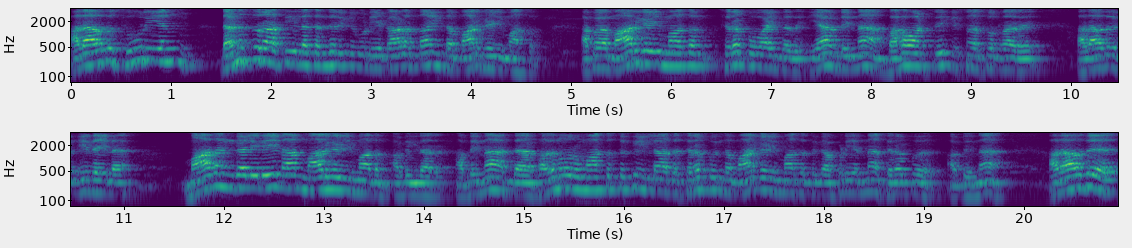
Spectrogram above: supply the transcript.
அதாவது சூரியன் தனுசு ராசியில சஞ்சரிக்கக்கூடிய காலம் தான் இந்த மார்கழி மாசம். அப்ப மார்கழி மாசம் சிறப்பு வாய்ந்தது. ஏன் அப்படின்னா பகவான் ஸ்ரீகிருஷ்ணர் சொல்றாரு அதாவது கீதையில மாதங்களிலே நான் மார்கழி மாதம் அப்படிங்கிறாரு. அப்படின்னா இந்த பதினோரு மாசத்துக்கும் இல்லாத சிறப்பு இந்த மார்கழி மாசத்துக்கு அப்படி என்ன சிறப்பு அப்படின்னா அதாவது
